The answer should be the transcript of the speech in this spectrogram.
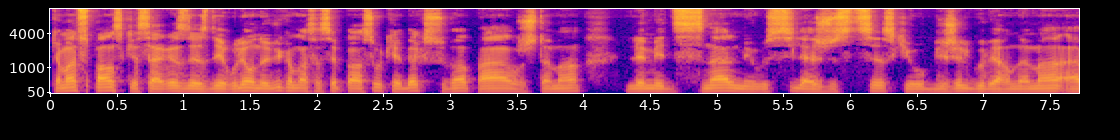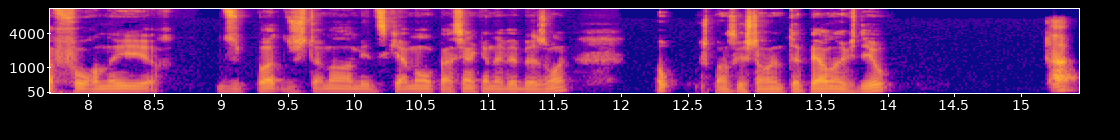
Comment tu penses que ça risque de se dérouler? On a vu comment ça s'est passé au Québec, souvent par justement le médicinal, mais aussi la justice qui a obligé le gouvernement à fournir du pot justement en médicaments aux patients qui en avaient besoin. Oh, je pense que je suis en train de te perdre en vidéo. Ah.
